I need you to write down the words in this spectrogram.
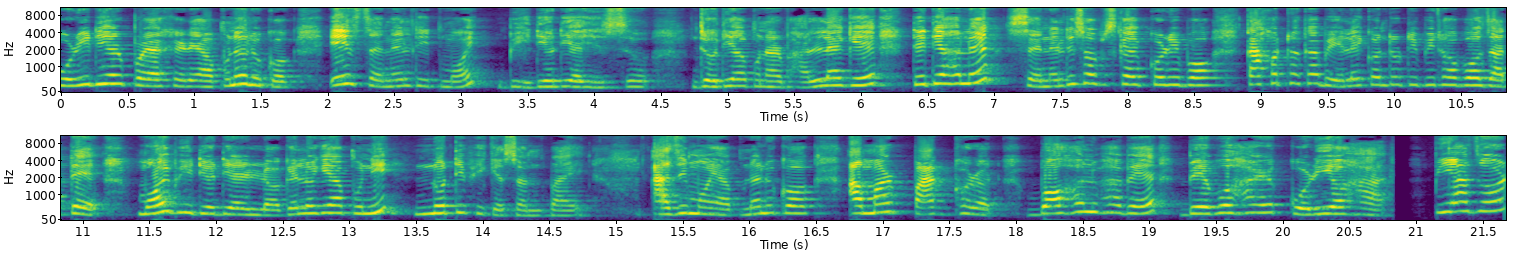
কৰি দিয়াৰ প্ৰয়াসেৰে আপোনালোকক এই চেনেলটিত মই ভিডিঅ' দি আহিছোঁ। যদি আপোনাৰ ভাল লাগে তেতিয়াহ'লে চেনেলটি ছাবস্ক্ৰাইব কৰিব কাষত থকা বেল আইকনটো টিপি থ'ব যাতে মই ভিডিঅ' দিয়াৰ লগে লগে আপুনি ন'টিফিকেশ্যন পায়। আজি মই আপোনালোকক আমাৰ পাকঘৰত বহলভাৱে ব্যৱহাৰ কৰি অহা পিঁয়াজৰ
